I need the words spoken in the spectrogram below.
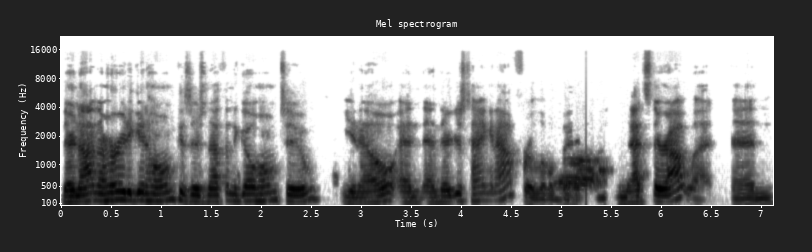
they're not in a hurry to get home because there's nothing to go home to you know and and they're just hanging out for a little bit. And that's their outlet. And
